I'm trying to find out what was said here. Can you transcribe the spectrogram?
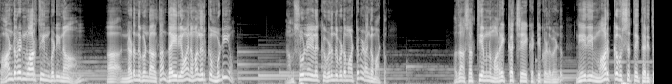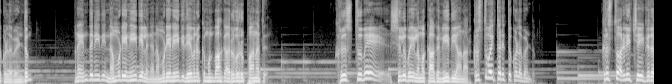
பாண்டவரின் வார்த்தையின்படி நாம் நடந்து கொண்டால் தான் தைரியமாய் நம்மால் நிற்க முடியும். நம் சூழ்நிலைகளுக்கு விழுந்து விட மாட்டோம் இணங்க மாட்டோம். அதான் சத்தியம் என்னும் அரைக்கச்சையை கட்டிக்கொள்ள வேண்டும். நீதியின் மார்க்க வருஷத்தை தரித்துக் கொள்ள வேண்டும். ஆனால் எந்த நீதி? நம்முடைய நீதி இல்லைங்க. நம்முடைய நீதி தேவனுக்கு முன்பாக அருவருப்பானது. கிறிஸ்துவே சிலுவையில் நமக்காக நீதியானார். கிறிஸ்துவை தரித்துக் கொள்ள வேண்டும். கிறிஸ்து அருளிச் செய்கிற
